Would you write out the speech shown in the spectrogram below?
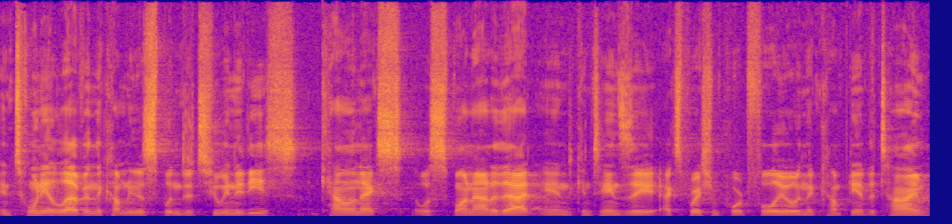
In 2011, the company was split into two entities. Callinex was spun out of that and contains the exploration portfolio in the company at the time.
